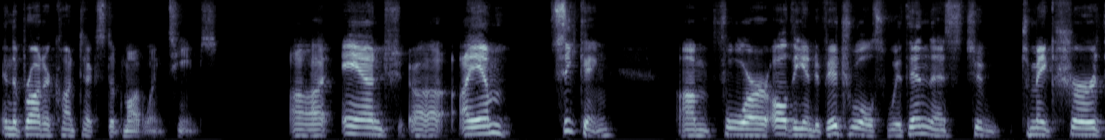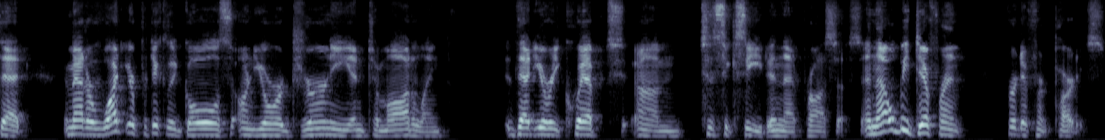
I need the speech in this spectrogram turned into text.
in the broader context of modeling teams. Uh, and uh, I am seeking um, for all the individuals within this to to make sure that no matter what your particular goals on your journey into modeling, that you're equipped um, to succeed in that process, and that will be different for different parties.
